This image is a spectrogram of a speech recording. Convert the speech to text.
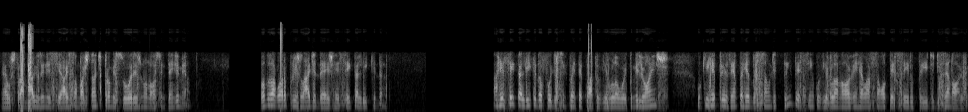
Né? Os trabalhos iniciais são bastante promissores no nosso entendimento. Vamos agora para o slide 10, receita líquida. A receita líquida foi de 54,8 milhões, o que representa redução de 35,9 em relação ao terceiro TRI de 19.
